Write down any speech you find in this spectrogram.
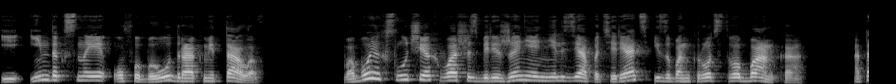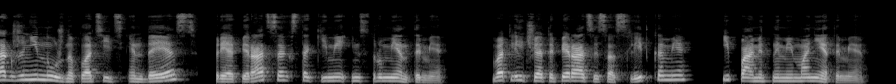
и индексные ОФБУ драгметаллов. В обоих случаях ваши сбережения нельзя потерять из-за банкротства банка, а также не нужно платить НДС при операциях с такими инструментами, в отличие от операций со слитками и памятными монетами.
